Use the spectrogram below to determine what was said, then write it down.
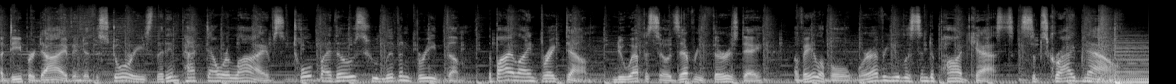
a deeper dive into the stories that impact our lives told by those who live and breathe them. The Byline Breakdown, new episodes every Thursday, available wherever you listen to podcasts. Subscribe now.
